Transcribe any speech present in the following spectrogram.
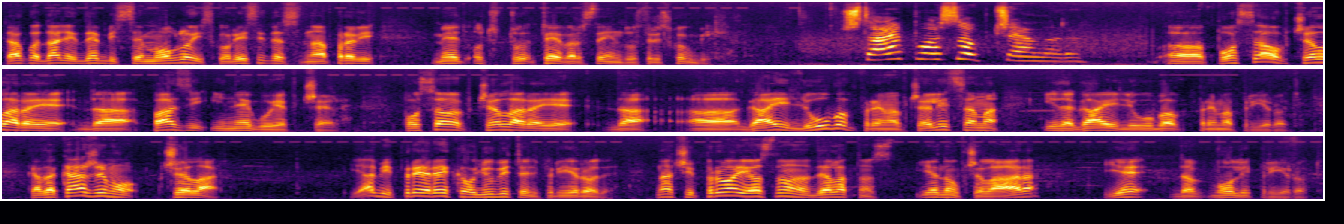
tako dalje, gdje bi se moglo iskoristiti da se napravi med od te vrste industrijskog bilja. Šta je posao pčelara? Posao pčelara je da pazi i neguje pčele. Posao pčelara je da gaji ljubav prema pčelicama i da gaji ljubav prema prirodi. Kada kažemo pčelar, ja bih pre rekao ljubitelj prirode. Znači prva i osnovna delatnost jednog pčelara je da voli prirodu.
